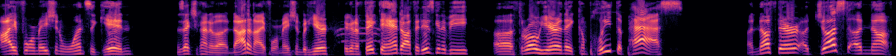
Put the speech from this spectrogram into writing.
I formation once again. It's actually kind of a, not an I formation, but here they're going to fake the handoff. It is going to be a throw here, and they complete the pass. Enough there, uh, just enough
